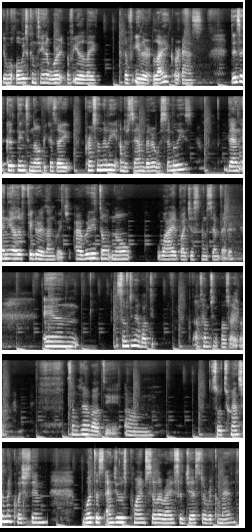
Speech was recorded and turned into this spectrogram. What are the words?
it will always contain a word of either like of either like or as. This is a good thing to know because I personally understand better with similes than any other figurative language. I really don't know why, but I just understand better. And something about the uh, something oh sorry about something about the um so to answer my question what does Angelou's poem Still Rise suggest or recommend?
